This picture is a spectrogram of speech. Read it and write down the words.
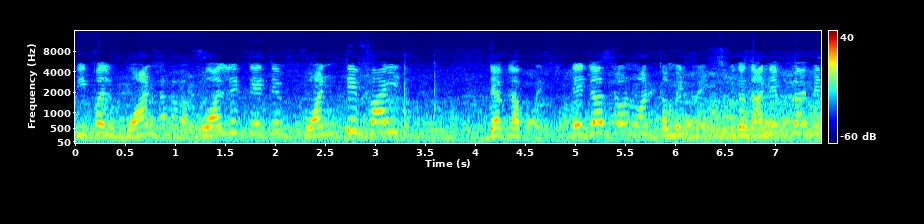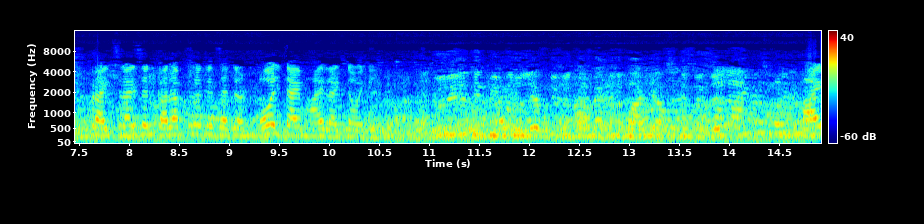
People want qualitative, quantified development. They just don't want commitments because unemployment, price rise and corruption is at an all-time high right now in India. Do you really think people who left you will come back to the party after this result? I,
